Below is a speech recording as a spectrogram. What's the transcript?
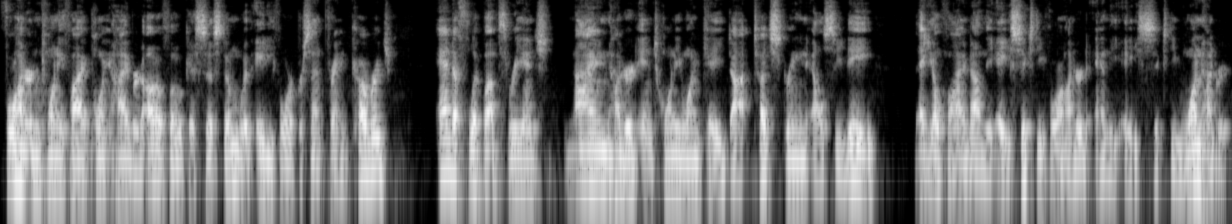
425 point hybrid autofocus system with 84% frame coverage, and a flip up 3 inch 921K dot touchscreen LCD that you'll find on the A6400 and the A6100.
